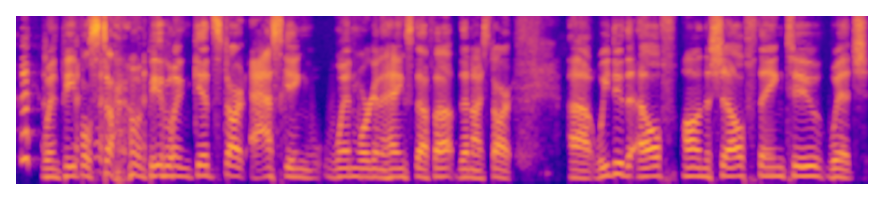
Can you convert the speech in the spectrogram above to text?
when people start when people when kids start asking when we're going to hang stuff up then i start. Uh, we do the elf on the shelf thing too which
